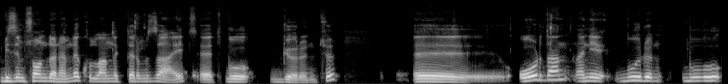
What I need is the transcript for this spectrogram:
Bizim son dönemde kullandıklarımıza ait evet bu görüntü. Ee, oradan hani bu ürün bu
